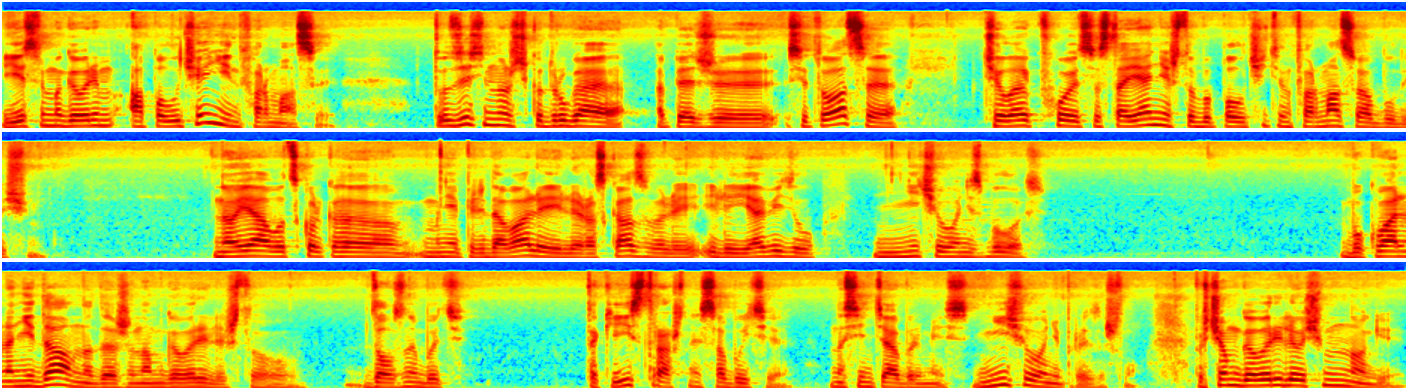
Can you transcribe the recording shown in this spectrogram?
Если мы говорим о получении информации, то здесь немножечко другая, опять же, ситуация. Человек входит в состояние, чтобы получить информацию о будущем. Но я вот сколько мне передавали или рассказывали, или я видел, ничего не сбылось. Буквально недавно даже нам говорили, что должны быть такие страшные события – на сентябрь месяц. Ничего не произошло. Причем говорили очень многие.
